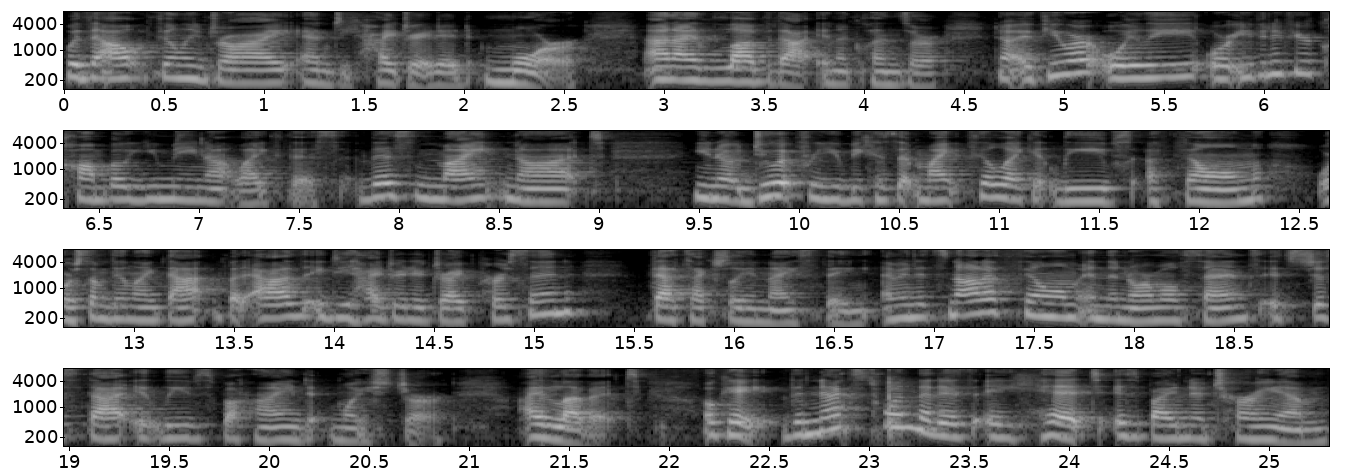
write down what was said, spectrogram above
without feeling dry and dehydrated more. And I love that in a cleanser. Now, if you are oily or even if you're combo, you may not like this. This might not you know, do it for you because it might feel like it leaves a film or something like that. But as a dehydrated dry person, that's actually a nice thing. I mean, it's not a film in the normal sense. It's just that it leaves behind moisture. I love it. Okay, the next one that is a hit is by Naturium.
